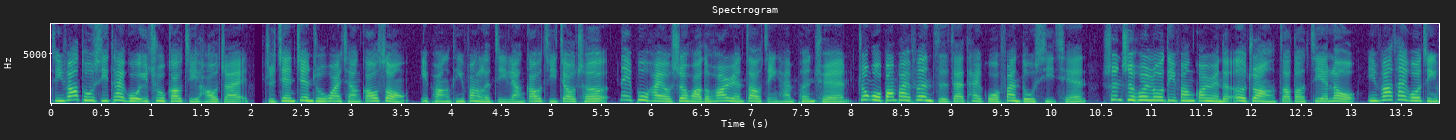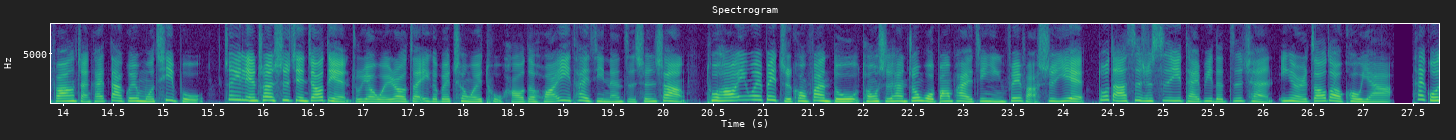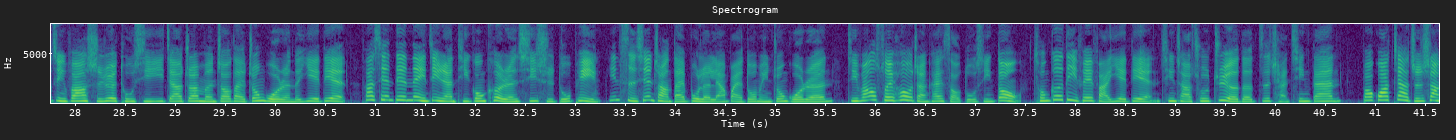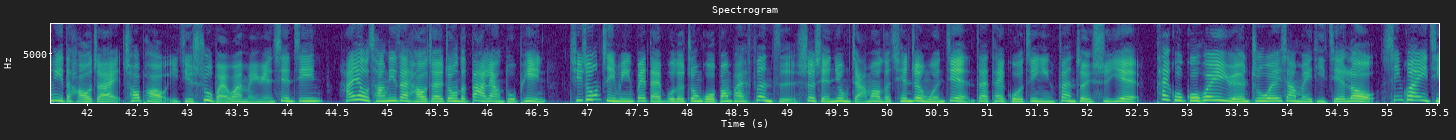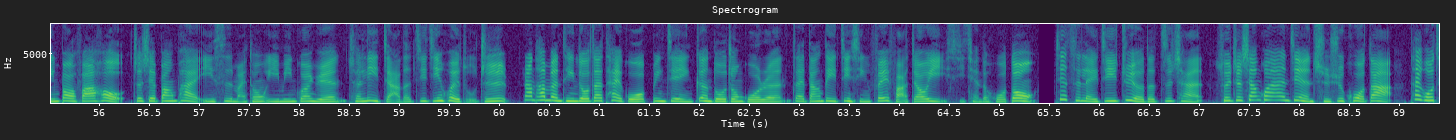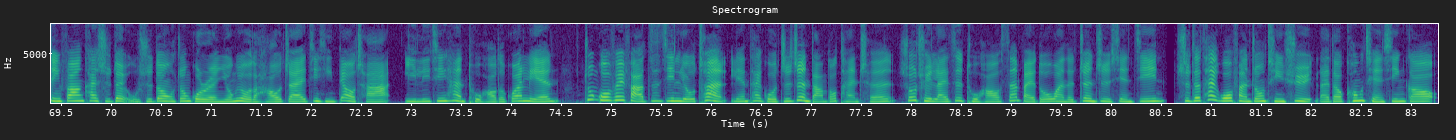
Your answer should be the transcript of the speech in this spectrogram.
警方突袭泰国一处高级豪宅，只见建筑外墙高耸，一旁停放了几辆高级轿车，内部还有奢华的花园造景和喷泉。中国帮派分子在泰国贩毒洗钱，甚至贿赂地方官员的恶状遭到揭露，引发泰国警方展开大规模缉捕。这一连串事件焦点主要围绕在一个被称为土豪的华裔泰籍男子身上。土豪因为被指控贩毒，同时和中国帮派经营非法事业，多达四十四亿台币的资产因而遭到扣押。泰国警方十月突袭一家专门招待中国人的夜店，发现店内竟然提供客人吸食毒品，因此现场逮捕了两百多名中国人。警方随后展开扫毒行动，从各地非法夜店清查出巨额的资产清单，包括价值上亿的豪宅、超跑以及数百万美元现金，还有藏匿在豪宅中的大量毒品。其中几名被逮捕的中国帮派分子涉嫌用假冒的签证文件在泰国经营犯罪事业。泰国国会议员朱威向媒体揭露，新冠疫情爆发后，这些帮派疑似买通移民官员，成立假的基金会组织，让他们停留在泰国，并接引更多中国人在当地进行非法交易、洗钱的活动，借此累积巨额的资产。随着相关案件持续扩大，泰国警方开始对五十栋中国人拥有的豪宅进行调查，以厘清和土豪的关联。中国非法资金流窜，连泰国执政党都坦诚收取来自土豪三百多万的政治现金，使得泰国反中情绪来到空前新高。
